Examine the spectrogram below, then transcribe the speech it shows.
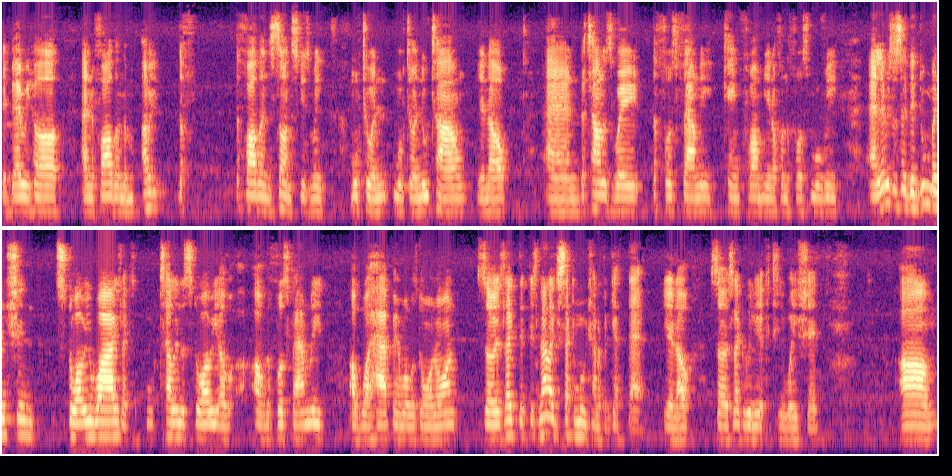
They buried her, and the father and the I mean the the father and the son, excuse me, moved to a moved to a new town, you know, and the town is where the first family came from, you know, from the first movie. And let me just say, they do mention story wise, like telling the story of of the first family of what happened, what was going on. So it's like the, it's not like the second movie trying to forget that, you know. So it's like really a continuation. Um,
